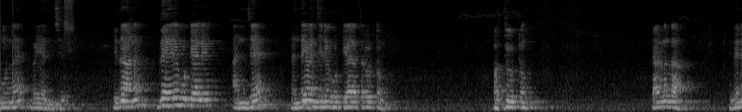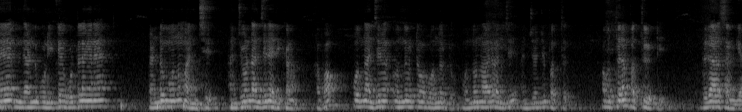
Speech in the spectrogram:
മൂന്ന് ബൈ അഞ്ച് ഇതാണ് ഇത് ഏതിലും കൂട്ടിയാൽ അഞ്ച്. രണ്ടേ അഞ്ചിലേക്ക് കൂട്ടിയാൽ എത്ര കിട്ടും? പത്ത് കിട്ടും. കാരണം എന്താ? ഇതിനെ രണ്ട് ഗുണിക്ക കൂട്ടലെങ്ങനെ? രണ്ടും മൂന്നും അഞ്ച്. അഞ്ചുകൊണ്ട് അഞ്ചിനെ അരിക്കണം അപ്പോൾ ഒന്ന് അഞ്ചിന് ഒന്ന് കിട്ടും ഒന്ന് കിട്ടും. ഒന്നും നാലും അഞ്ച് അഞ്ചും അഞ്ചും പത്ത്. അപ്പോൾ ഉത്തരം പത്ത് കിട്ടി. ഇതാണ് സംഖ്യ.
